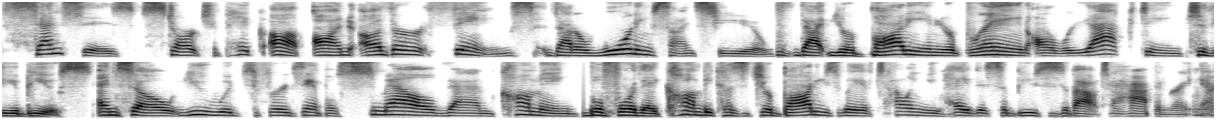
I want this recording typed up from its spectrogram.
senses start to pick up on other things that are warning signs to you that your body and your brain are reacting to the abuse and so you would for example smell them coming before they come because it's your body's way of telling you hey this abuse is about to happen right now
